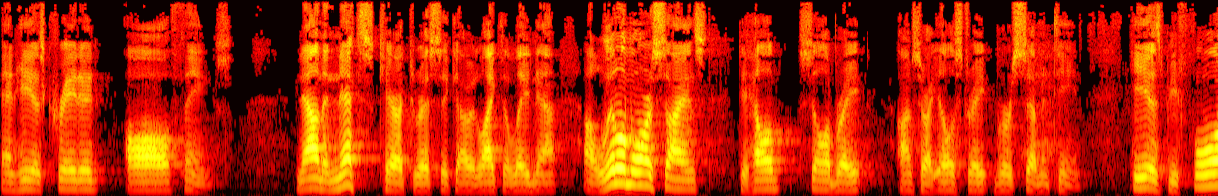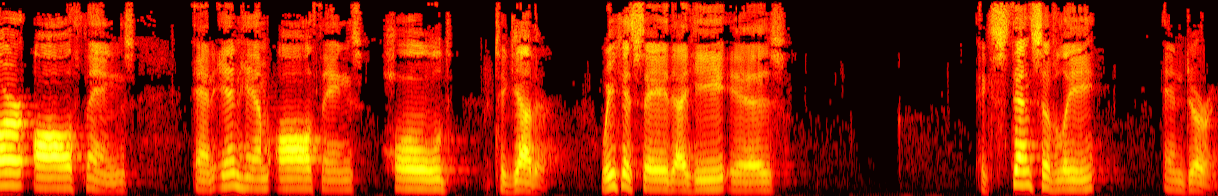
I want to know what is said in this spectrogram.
and he has created all things. Now, the next characteristic I would like to lay down a little more science to help celebrate, I'm sorry, illustrate verse 17. He is before all things, and in him all things hold together. We could say that he is extensively enduring.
